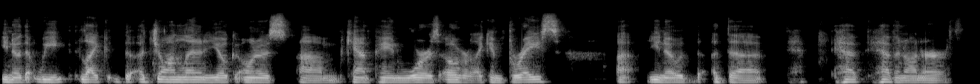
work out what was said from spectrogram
you know that we like the, uh, John Lennon and Yoko Ono's um, campaign "War is over." Like embrace, uh, you know, the, the he heaven on earth,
